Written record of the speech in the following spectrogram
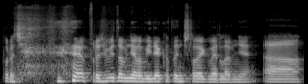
proč, proč by to mělo být jako ten člověk vedle mě. A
